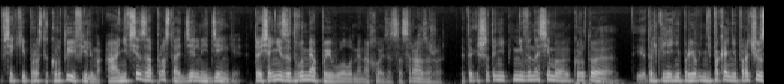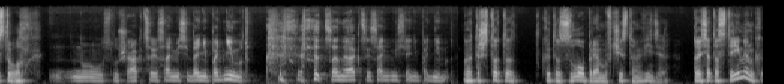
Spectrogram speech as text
всякие просто крутые фильмы, а они все за просто отдельные деньги. То есть они за двумя paywall'ами находятся сразу же. Это что-то невыносимо крутое. Только я не, не, пока не прочувствовал. Ну, слушай, акции сами себя не поднимут. Цены акций сами себя не поднимут. Ну, это что-то, какое-то зло прямо в чистом виде. То есть это стриминг,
